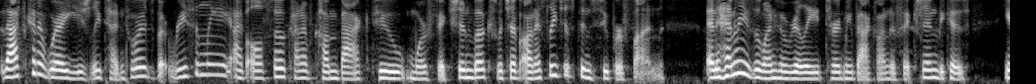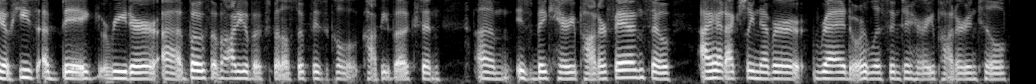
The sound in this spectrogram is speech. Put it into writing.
that's kind of where I usually tend towards. But recently, I've also kind of come back to more fiction books, which have honestly just been super fun. And Henry is the one who really turned me back onto fiction because, you know, he's a big reader, uh, both of audiobooks, but also physical copy books, and um, is a big Harry Potter fan. So I had actually never read or listened to Harry Potter until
